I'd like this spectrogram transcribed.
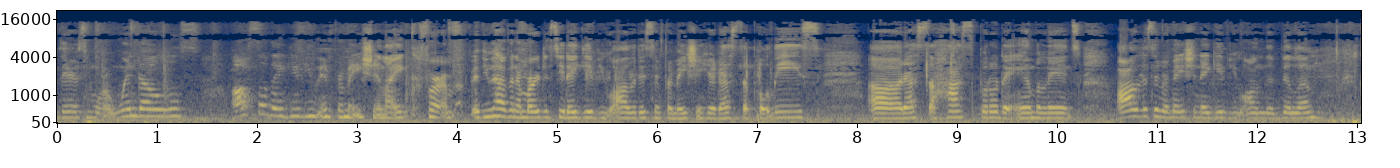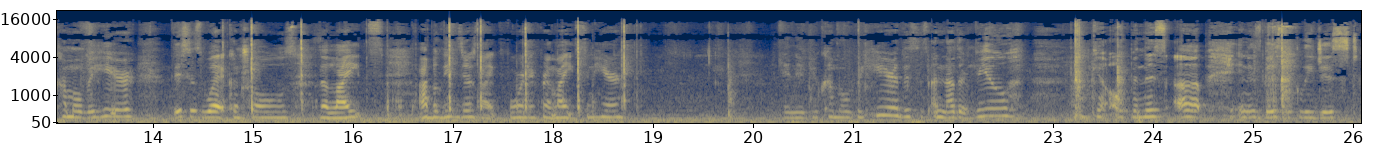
there's more windows also they give you information like for if you have an emergency they give you all of this information here that's the police uh that's the hospital the ambulance all this information they give you on the villa come over here this is what controls the lights i believe there's like four different lights in here and if you come over here this is another view you can open this up and it's basically just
